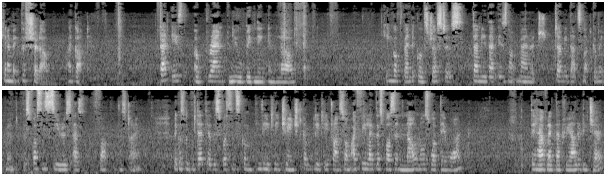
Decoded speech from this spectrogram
can i make this shut up I got. That is a brand new beginning in love. King of Pentacles, Justice. Tell me that is not marriage. Tell me that's not commitment. This person's serious as fuck this time. Because with the death here, this person's completely changed, completely transformed. I feel like this person now knows what they want. They have like that reality check.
